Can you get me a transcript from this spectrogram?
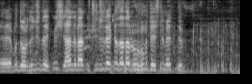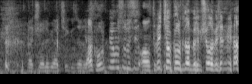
Ee, bu dördüncü direkmiş. Yani ben üçüncü direkte zaten ruhumu teslim ettim. Bak şöyle bir açı güzel Ya olsun. korkmuyor musunuz siz? Altı bet çok korkudan böyle bir şey olabilir mi ya?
